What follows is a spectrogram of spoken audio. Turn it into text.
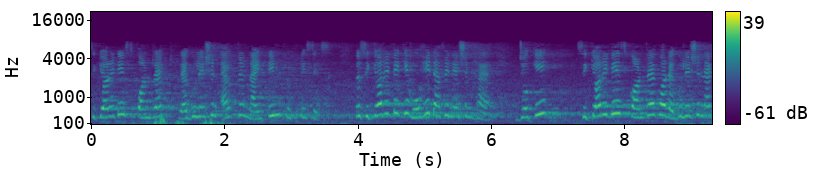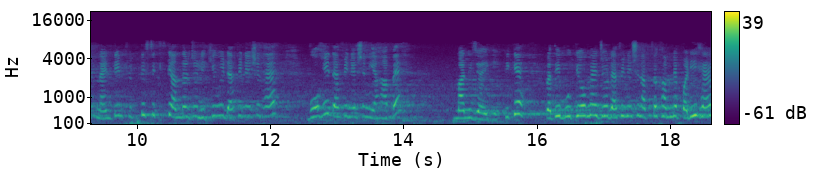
securities contract regulation act 1956 तो सिक्योरिटी की वही डेफिनेशन है जो कि सिक्योरिटीज कॉन्ट्रैक्ट और रेगुलेशन एक्ट 1956 के अंदर जो लिखी हुई डेफिनेशन है, वो ही डेफिनेशन यहाँ पे मानी जाएगी, ठीक है? प्रतिभूतियों में जो डेफिनेशन अब तक हमने पढ़ी है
